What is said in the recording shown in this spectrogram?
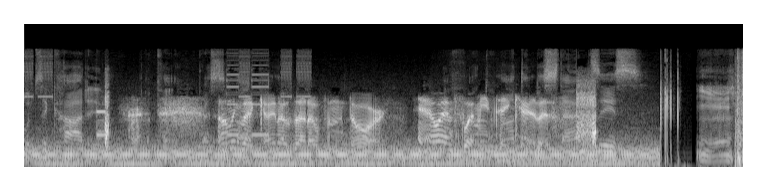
What's a cottage? Something I don't think that guy open the door. Yeah, why let me take care of this? this?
